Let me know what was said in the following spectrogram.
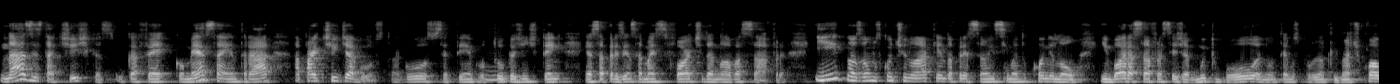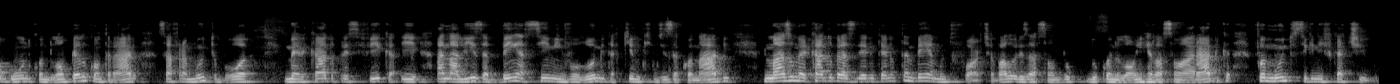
nas estatísticas o café começa a entrar a partir de agosto. Agosto, setembro, outubro, a gente tem essa presença mais forte da nova safra. E nós vamos continuar tendo a pressão em cima do Conilon. Embora a safra seja muito boa, não temos problema climático algum no Conilon, pelo contrário, safra muito boa. O mercado precifica e analisa bem acima em volume daquilo que diz a Conab, mas o mercado brasileiro interno também é muito forte. A valorização do, do Conilon em relação à Arábica foi muito significativo.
